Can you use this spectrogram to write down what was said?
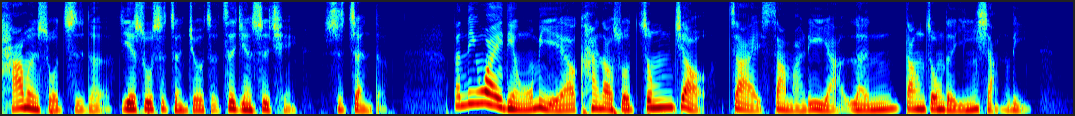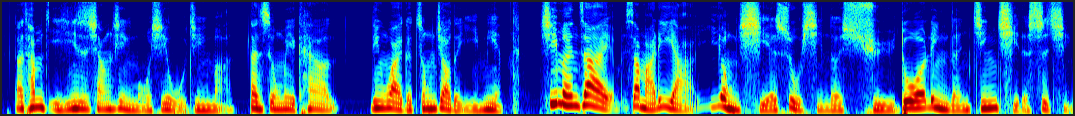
他们所指的耶稣是拯救者这件事情是真的。那另外一点，我们也要看到说，宗教在撒玛利亚人当中的影响力。那他们已经是相信摩西五经嘛，但是我们也看到另外一个宗教的一面。西门在撒玛利亚用邪术行了许多令人惊奇的事情，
